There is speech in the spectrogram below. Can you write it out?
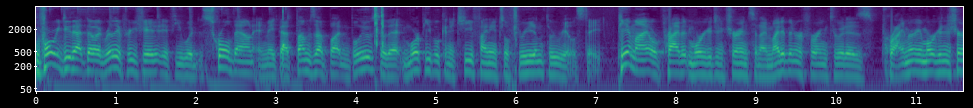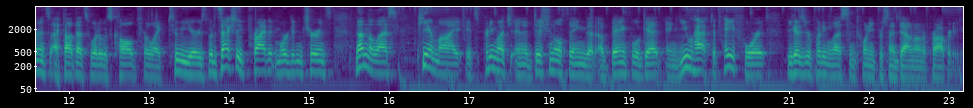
Before we do that though, I'd really appreciate it if you would scroll down and make that thumbs up button blue so that more people can achieve financial freedom through real estate. PMI or private mortgage insurance, and I might have been referring to it as primary mortgage insurance. I thought that's what it was called for like two years, but it's actually private mortgage insurance. Nonetheless, PMI, it's pretty much an additional thing that a bank will get and you have to pay for it because you're putting less than 20% down on a property.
